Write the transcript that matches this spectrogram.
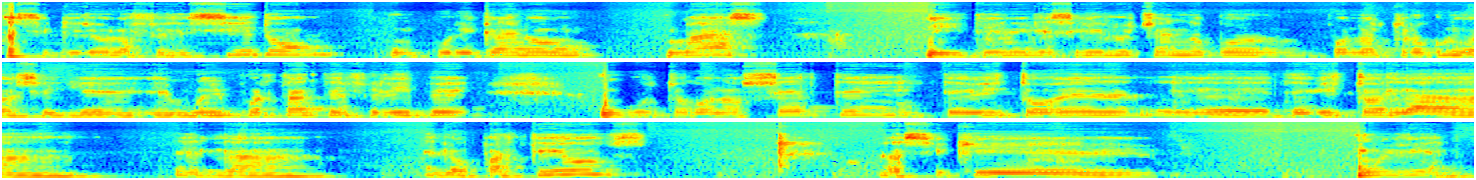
Así que yo lo felicito, un curicano más y tiene que seguir luchando por, por, nuestro club. Así que es muy importante, Felipe, un gusto conocerte, te he visto ver, eh, te he visto en, la, en, la, en los partidos, así que muy bien,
